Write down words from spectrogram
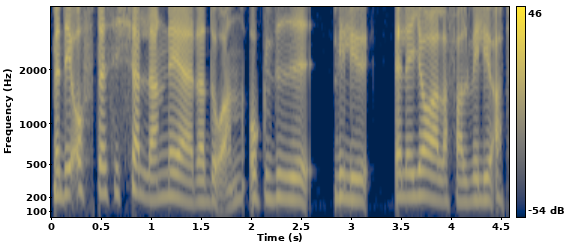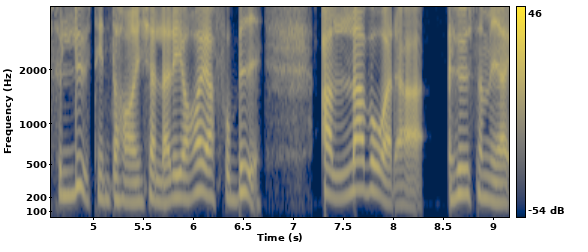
men det är oftast i källaren det är radon och vi vill ju, eller jag i alla fall, vill ju absolut inte ha en källare. Jag har ju fobi. Alla våra hus som vi har,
